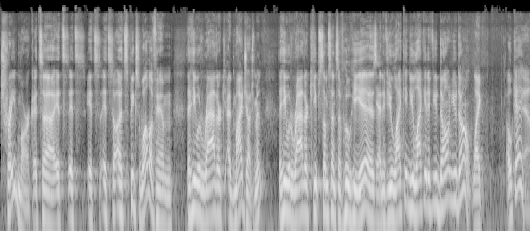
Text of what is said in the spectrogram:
trademark. It's uh, it's it's it's it's uh, it speaks well of him that he would rather, at my judgment, that he would rather keep some sense of who he is. And if you like it, you like it. If you don't, you don't. Like, okay. Yeah.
